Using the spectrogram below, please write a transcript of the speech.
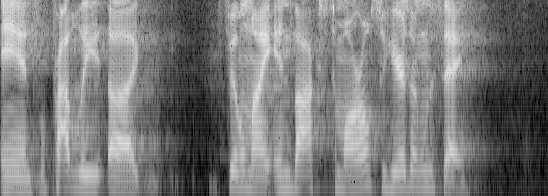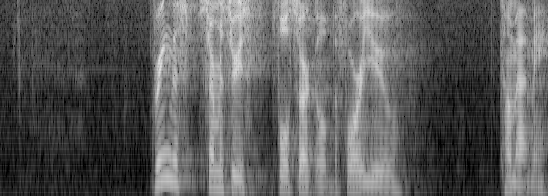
and will probably uh, fill my inbox tomorrow. So here's what I'm going to say Bring this sermon series full circle before you come at me.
